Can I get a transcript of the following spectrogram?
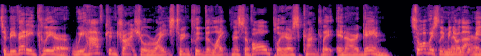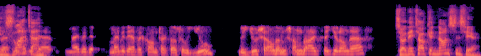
to be very clear, we have contractual rights to include the likeness of all players currently in our game. So obviously we maybe know that means a, Zlatan. Maybe they, maybe, they, maybe they have a contract also with you. Did you sell them some rights that you don't have? So they're they talking nonsense here?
